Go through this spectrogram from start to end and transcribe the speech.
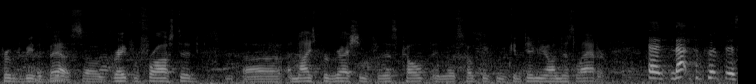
proved to be the best. So great for Frosted, uh, a nice progression for this colt, and let's hope we can continue on this ladder. And not to put this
